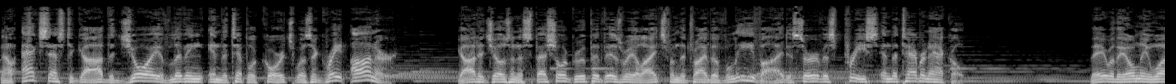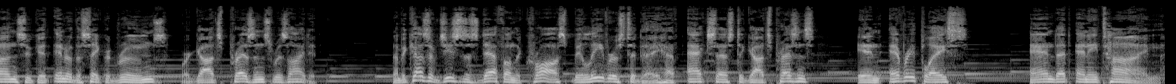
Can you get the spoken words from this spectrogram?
Now, access to God, the joy of living in the temple courts, was a great honor. God had chosen a special group of Israelites from the tribe of Levi to serve as priests in the tabernacle. They were the only ones who could enter the sacred rooms where God's presence resided. Now, because of Jesus' death on the cross, believers today have access to God's presence in every place and at any time.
